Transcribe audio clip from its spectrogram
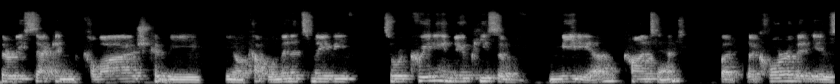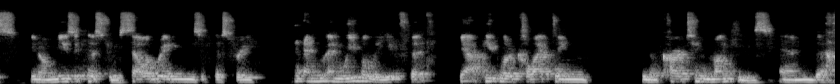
30 second collage, could be you know a couple of minutes maybe. So we're creating a new piece of media content but the core of it is, you know, music history, celebrating music history. And, and we believe that, yeah, people are collecting, you know, cartoon monkeys and, uh,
